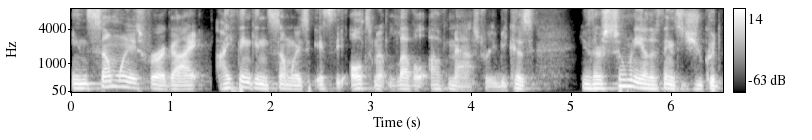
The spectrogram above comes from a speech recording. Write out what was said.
in some ways for a guy, I think in some ways it's the ultimate level of mastery because you know, there's so many other things that you could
